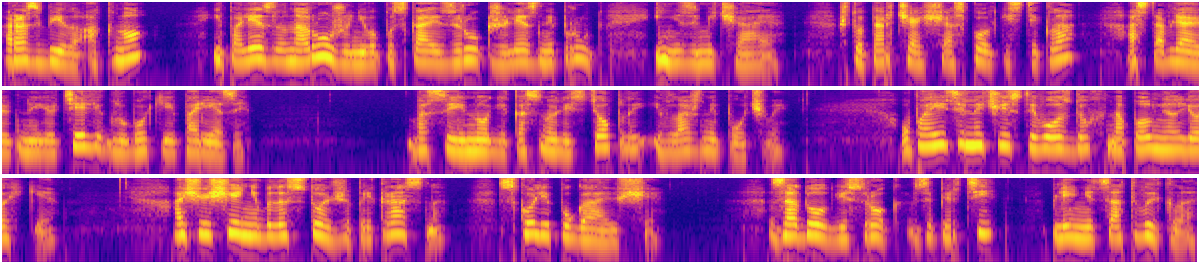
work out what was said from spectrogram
Разбила окно и полезла наружу, не выпуская из рук железный пруд и не замечая, что торчащие осколки стекла оставляют на ее теле глубокие порезы. Босые ноги коснулись теплой и влажной почвы. Упоительно чистый воздух наполнил легкие. Ощущение было столь же прекрасно, сколь и пугающе. За долгий срок в заперти пленница отвыкла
